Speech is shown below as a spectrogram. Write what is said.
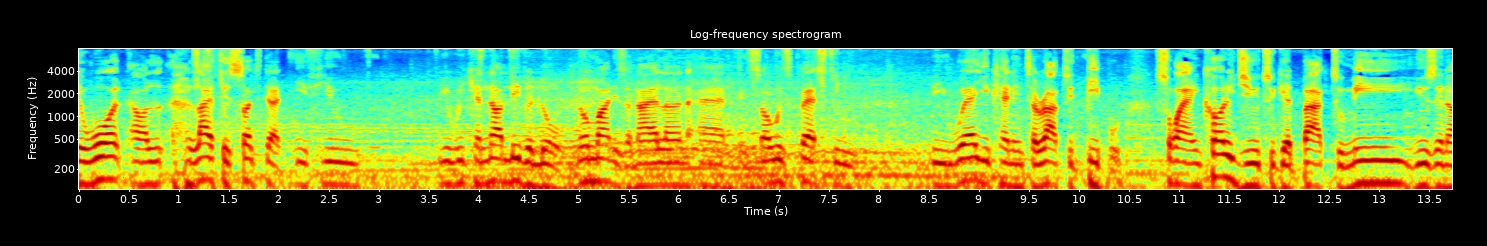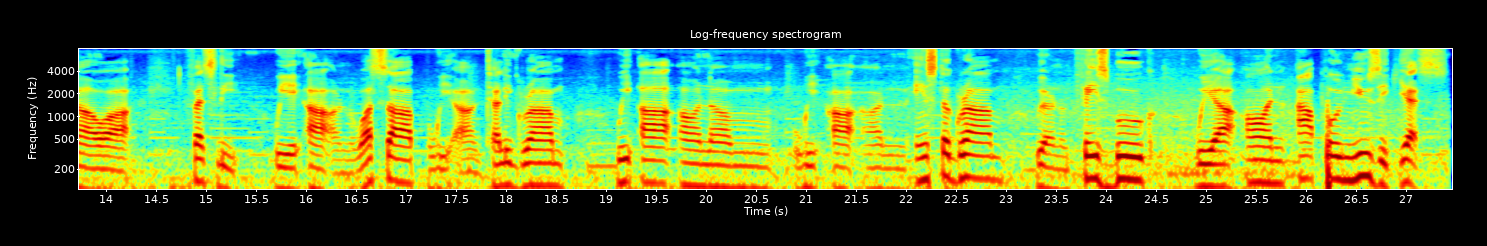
the world our life is such that if you, you we cannot live alone. No man is an island and it's always best to be where you can interact with people. So I encourage you to get back to me using our firstly, we are on WhatsApp, we are on Telegram, we are on um, we are on Instagram, we are on Facebook, we are on Apple Music. Yes,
